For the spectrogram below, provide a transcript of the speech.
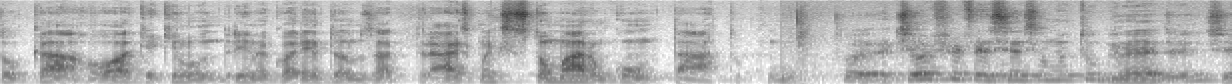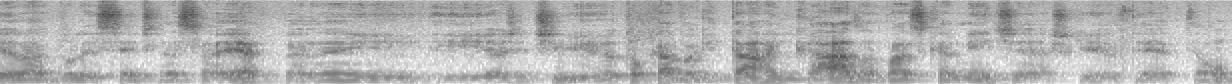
tocar rock aqui em Londrina 40 anos atrás? Como é que vocês tomaram contato com... Foi, tinha uma efervescência muito grande, a gente era adolescente nessa época, né, e, e a gente, eu tocava guitarra em casa, basicamente, né, acho que até então,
